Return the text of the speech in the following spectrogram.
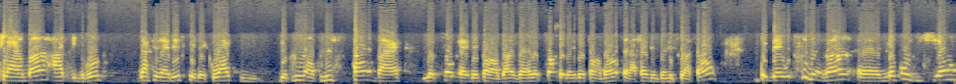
clairement à des groupes nationalistes québécois qui, de plus en plus, tendent vers l'option de l'indépendance, vers l'option de l'indépendance à la fin des années 60, mais aussi devant euh, l'opposition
